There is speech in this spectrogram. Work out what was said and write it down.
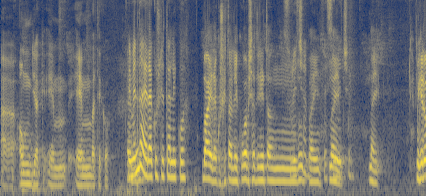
haundiak em, em bateko. Hemen da erakusketa lekua. Bai, erakusketa diretan Zure dut, bai. Bai, bai. Gero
